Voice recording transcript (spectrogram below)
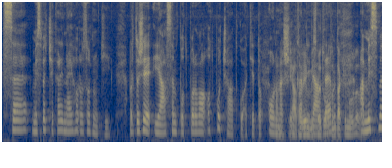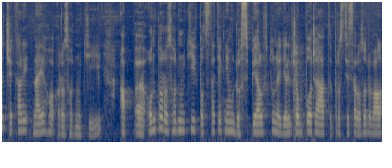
se, my jsme čekali na jeho rozhodnutí, protože já jsem podporoval od počátku, ať je to on ano, naším já to kandidátem. Vím, my jsme tu o tom taky mluvili. A my jsme čekali na jeho rozhodnutí a on to rozhodnutí v podstatě k němu dospěl v tu neděli, protože on pořád prostě se rozhodoval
